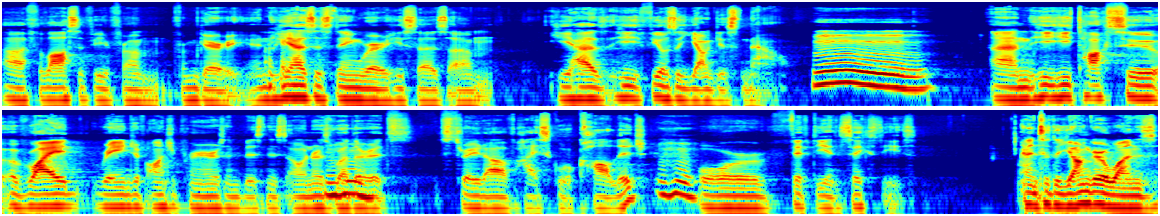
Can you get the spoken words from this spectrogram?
uh, philosophy from from Gary, and he has this thing where he says um, he has he feels the youngest now. Hmm. And he, he talks to a wide range of entrepreneurs and business owners, Mm-hmm. whether it's straight out of high school, college, or 50 and 60s. And to the younger ones,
